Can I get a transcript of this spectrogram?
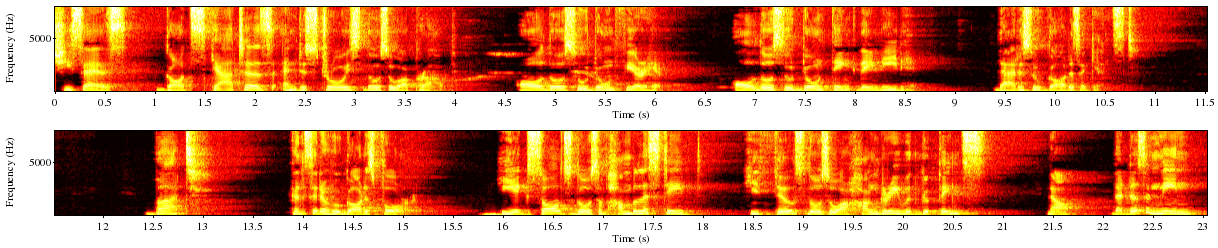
she says, God scatters and destroys those who are proud, all those who don't fear him, all those who don't think they need him. That is who God is against. But consider who God is for. He exalts those of humble estate, He fills those who are hungry with good things. Now, that doesn't mean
